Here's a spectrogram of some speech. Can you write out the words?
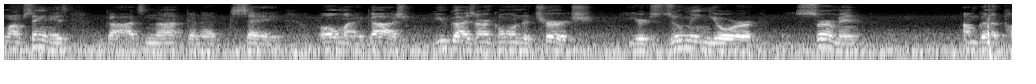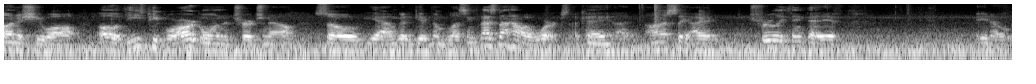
What i'm saying is god's not to say oh my gosh you guys aren't going to church. You're zooming your sermon I'm going to punish you all. Oh, these people are going to church now, so yeah, I'm going to give them blessings. That's not how it works, okay? Mm-hmm. I, honestly, I truly think that if, you know,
